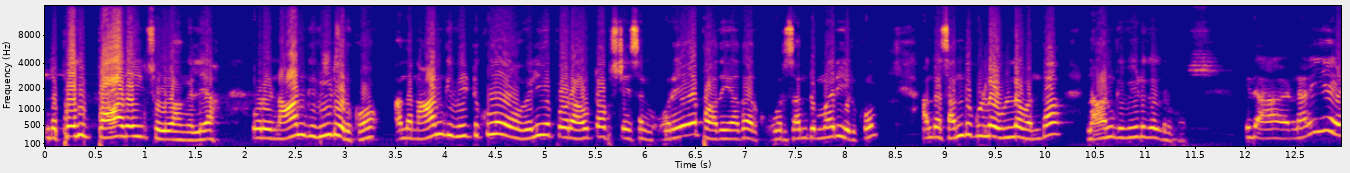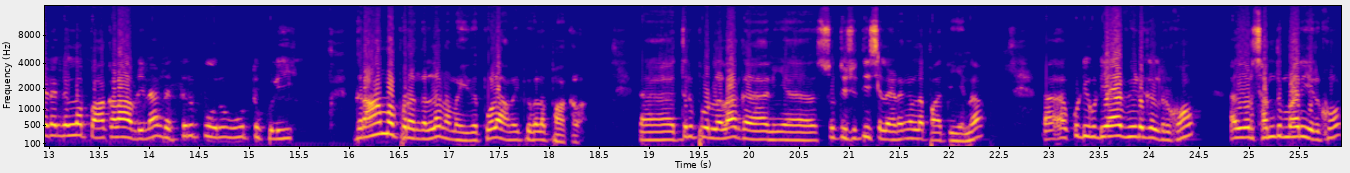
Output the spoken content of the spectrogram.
இந்த பொது பாதைன்னு சொல்லுவாங்க இல்லையா? ஒரு நான்கு வீடு இருக்கும். அந்த நான்கு வீட்டுக்கும் வெளியே போகிற அவுட் ஆஃப் ஸ்டேஷன் ஒரே பாதையாக தான் இருக்கும். ஒரு சந்து மாதிரி இருக்கும். அந்த சந்துக்குள்ளே உள்ளே வந்தால் நான்கு வீடுகள் இருக்கும். இது நிறைய இடங்கள்ல பார்க்கலாம் அப்படின்னா இந்த திருப்பூர் ஊத்துக்குழி கிராமப்புறங்களில் நம்ம இது போல் அமைப்புகளை பார்க்கலாம். திருப்பூர்லலாம் க நீங்கள் சுற்றி சுற்றி சில இடங்களில் பார்த்தீங்கன்னா குட்டி குட்டியாக வீடுகள் இருக்கும். அது ஒரு சந்து மாதிரி இருக்கும்.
